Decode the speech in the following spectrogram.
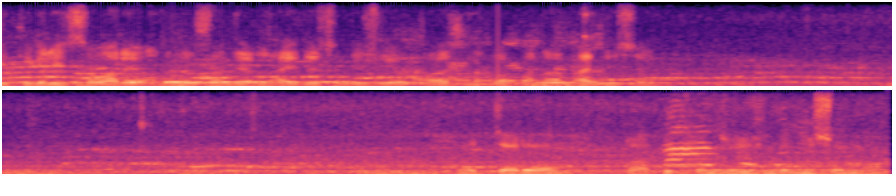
જેથી કરી સવારે અને સાંજે લાઈવ દર્શન થઈ તો આજના બાપાના લાઈવ દર્શન. અત્યારે ટ્રાફિક પણ જોઈ શકો મિશનમાં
